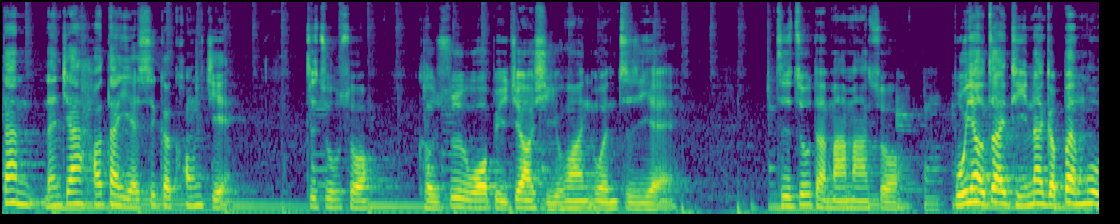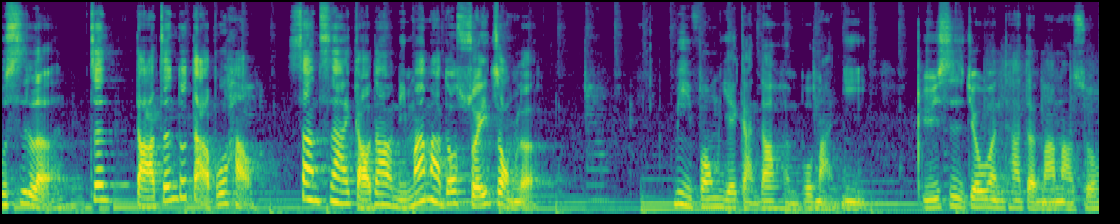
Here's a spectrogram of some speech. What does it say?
但人家好歹也是个空姐。”蜘蛛说：“可是我比较喜欢蚊子耶。”蜘蛛的妈妈说：“不要再提那个笨护士了，针打针都打不好，上次还搞到你妈妈都水肿了。”蜜蜂也感到很不满意，于是就问他的妈妈说：“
